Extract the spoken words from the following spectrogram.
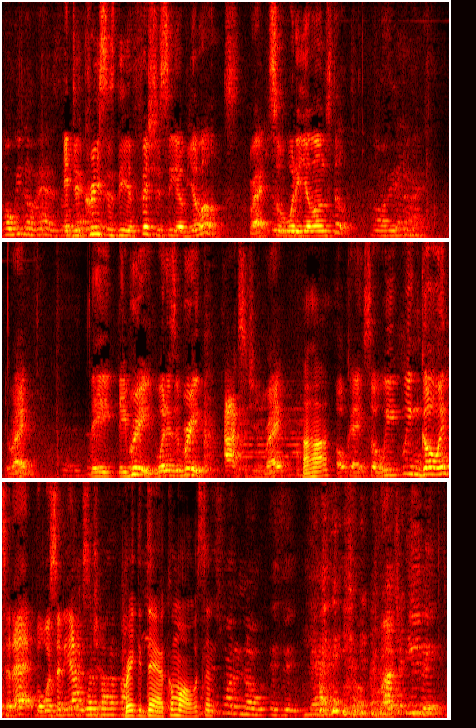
Oh, we know that. It's It decreases the efficiency of your lungs, right? So what do your lungs do, Oh, they die. right? They they breathe. What is it breathe? Oxygen, right? Uh huh. Okay, so we, we can go into that, but what's in the But what oxygen? about if I Break it down. Come on. What's in? I just want to know, is it bad? if I eat it,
